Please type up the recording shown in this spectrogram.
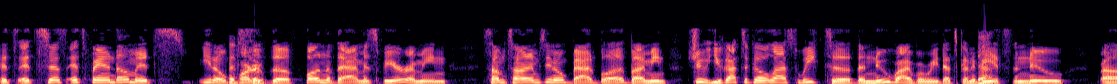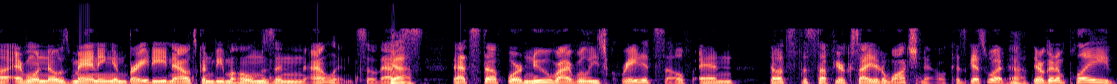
it's it's just it's fandom. It's you know That's part true. of the fun of the atmosphere. I mean, sometimes you know bad blood, but I mean, shoot, you got to go last week to the new rivalry that's going to be. It's the new. Uh, everyone knows Manning and Brady. Now it's going to be Mahomes and Allen. So that's Yeah. that's stuff where new rivalries create itself and that's the stuff you're excited to watch now because guess what Yeah. they're going to play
